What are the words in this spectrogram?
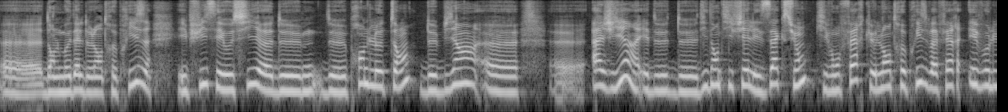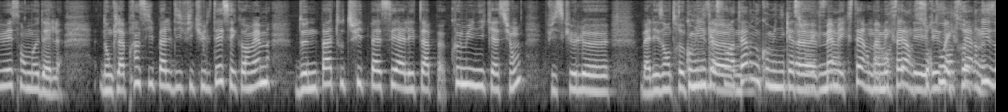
dans le modèle de l'entreprise. Et puis c'est aussi de, de, prendre le temps de bien agir et d'identifier de, les actions qui vont faire que l'entreprise va faire évoluer son modèle. Donc la principale difficulté, c'est quand même de ne pas tout de suite passer à l'étape communication, puisque le, bah, les entreprises... Communication euh, interne ou communication euh, externe Même externe. Même externe, fait, les, surtout les entreprises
